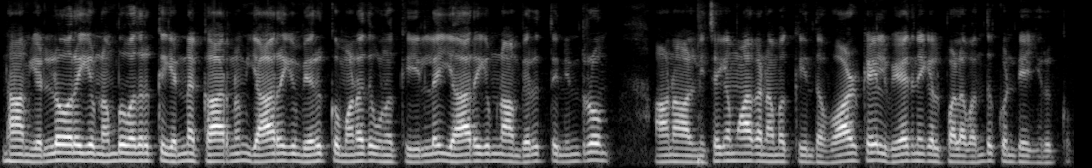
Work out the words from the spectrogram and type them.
நாம் எல்லோரையும் நம்புவதற்கு என்ன காரணம்? யாரையும் வெறுக்கும் மனது உனக்கு இல்லை. யாரையும் நாம் வெறுத்து நின்றோம். ஆனால் நிச்சயமாக நமக்கு இந்த வாழ்க்கையில் வேதனைகள் பல வந்து கொண்டே இருக்கும்.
